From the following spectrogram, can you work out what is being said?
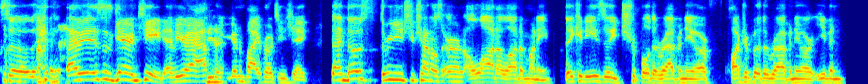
So, I mean, this is guaranteed. If you're an athlete, yeah. you're going to buy a protein shake. And those three YouTube channels earn a lot, a lot of money. They could easily triple the revenue or quadruple the revenue or even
